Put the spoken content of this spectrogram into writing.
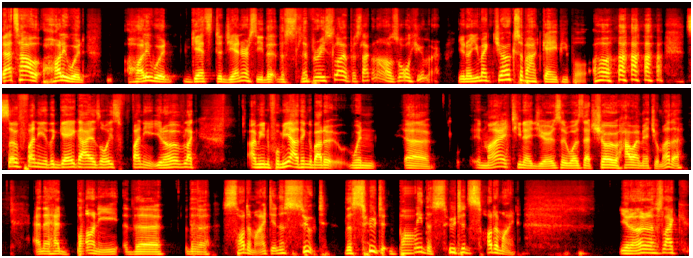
that's how Hollywood Hollywood gets degeneracy, the, the slippery slope. It's like, no, it's all humor. You know, you make jokes about gay people. Oh, so funny. The gay guy is always funny. You know, like, I mean, for me, I think about it when uh, in my teenage years, it was that show How I Met Your Mother, and they had Barney the the sodomite in a suit. The suited Barney the suited sodomite. You know, and it's like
